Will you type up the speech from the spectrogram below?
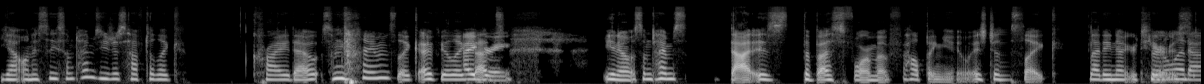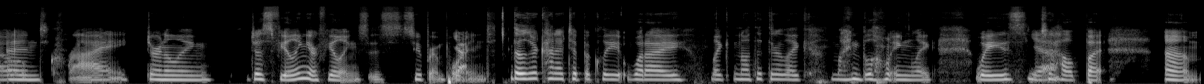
Yeah, honestly, sometimes you just have to like cry it out sometimes. Like I feel like I that's agree. you know, sometimes that is the best form of helping you is just like letting out your tears out, and cry journaling just feeling your feelings is super important. Yeah. Those are kind of typically what I like not that they're like mind-blowing like ways yeah. to help, but um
